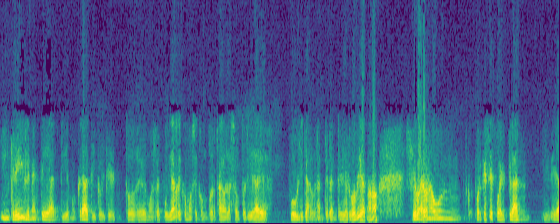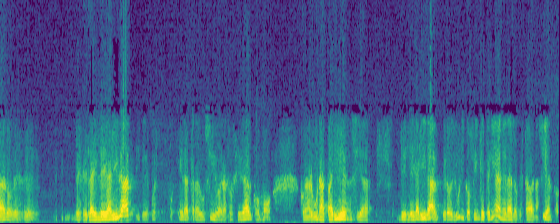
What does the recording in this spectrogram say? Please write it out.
increíblemente antidemocrático y que todos debemos repudiar de cómo se comportaron las autoridades públicas durante el anterior gobierno, ¿no? Llevaron a un, porque ese fue el plan ideado desde, desde la ilegalidad y que después era traducido a la sociedad como con alguna apariencia de legalidad, pero el único fin que tenían era lo que estaban haciendo.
